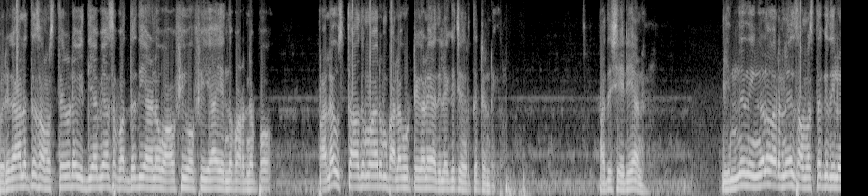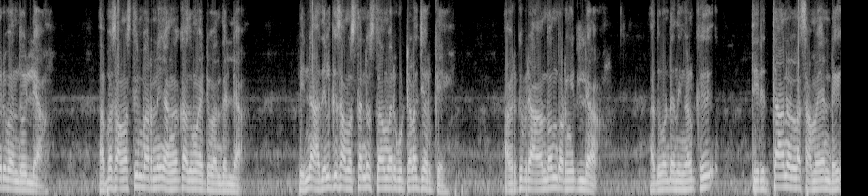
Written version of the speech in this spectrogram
ഒരു കാലത്ത് സംസ്ഥയുടെ വിദ്യാഭ്യാസ പദ്ധതിയാണ് വാഫി വഫിയ എന്ന് പറഞ്ഞപ്പോൾ പല ഉസ്താദുമാരും പല കുട്ടികളെ അതിലേക്ക് ചേർത്തിട്ടുണ്ട്. അത് ശരിയാണ്. ഇന്ന് നിങ്ങൾ പറഞ്ഞ് സമസ്തക്ക് ഇതിലൊരു ബന്ധമില്ല അപ്പോൾ സമസ്തയും പറഞ്ഞ് ഞങ്ങൾക്ക് അതുമായിട്ട് ബന്ധമില്ല. പിന്നെ അതിൽക്ക് സമസ്തന്റെ ഉസ്താദന്മാർ കുട്ടികളെ ചേർക്കേ? അവർക്ക് ഭ്രാന്തം തുടങ്ങിയിട്ടില്ല. അതുകൊണ്ട് നിങ്ങൾക്ക് തിരുത്താനുള്ള സമയമുണ്ട്.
